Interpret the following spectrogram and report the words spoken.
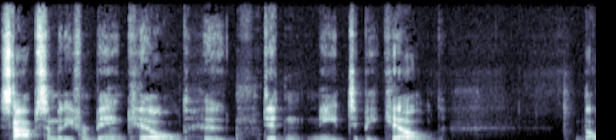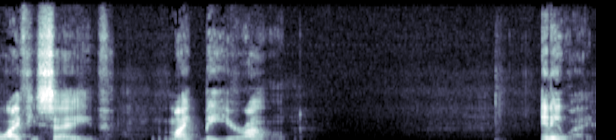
stop somebody from being killed who didn't need to be killed. The life you save might be your own. Anyway,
